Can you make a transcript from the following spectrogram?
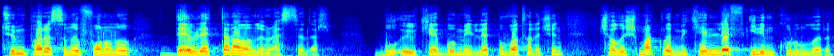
Tüm parasını, fonunu devletten alan üniversiteler. Bu ülke, bu millet, bu vatan için çalışmakla mükellef ilim kurulları.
